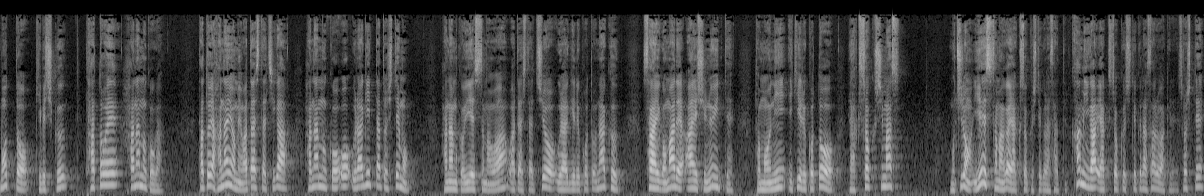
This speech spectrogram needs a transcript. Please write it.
もっと厳しくたとえ花婿がたとえ花嫁私たちが花婿を裏切ったとしても花婿イエス様は私たちを裏切ることなく最後まで愛し抜いて共に生きることを約束します。もちろんイエス様が約束してくださってる。神が約束してくださるわけで。そして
